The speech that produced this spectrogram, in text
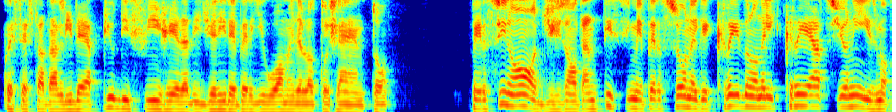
Questa è stata l'idea più difficile da digerire per gli uomini dell'Ottocento. Persino oggi ci sono tantissime persone che credono nel creazionismo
